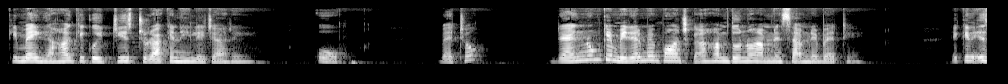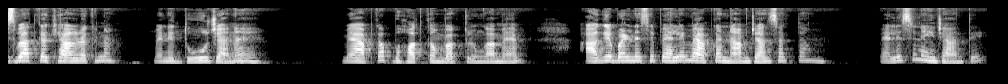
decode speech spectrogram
कि मैं यहाँ की कोई चीज़ चुरा के नहीं ले जा रही। ओ, बैठो। ड्राइंग रूम के मिरर में पहुँच हम दोनों आमने सामने बैठे। लेकिन इस बात का ख्याल रखना, मैंने दूर जाना है। मैं आपका बहुत कम वक्त लूँगा, मैम। आगे बढ़ने से पहले मैं आपका नाम जान सकता हूँ? पहले से नहीं जानते?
